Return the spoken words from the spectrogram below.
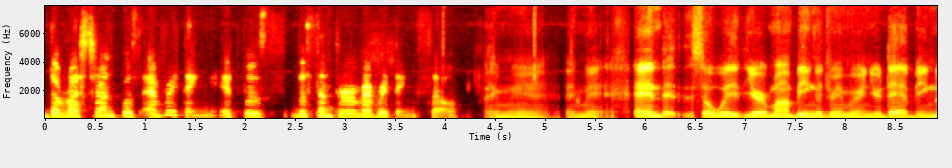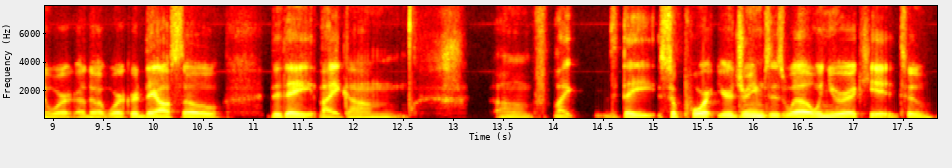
the restaurant was everything. It was the center of everything. So Amen. Amen. And so with your mom being a dreamer and your dad being the work or the worker, they also did they like um um like did they support your dreams as well when you were a kid too?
